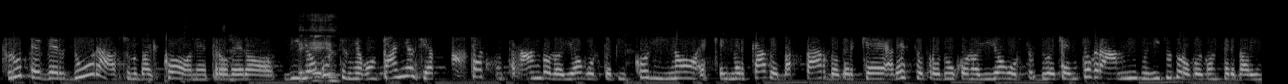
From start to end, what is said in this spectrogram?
frutta e verdura sul balcone troverò. Di Eh, yogurt eh. il mio compagno si attacca comprando lo yogurt piccolino e che il mercato è bastardo perché adesso producono gli yogurt 200 grammi, quindi tu te lo puoi conservare in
